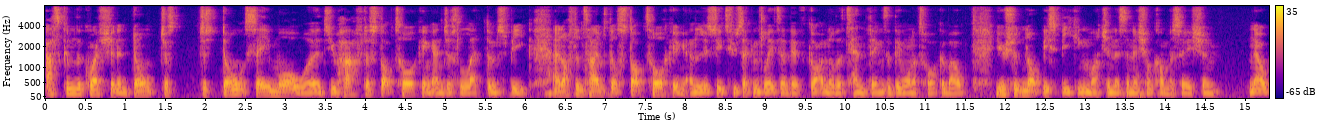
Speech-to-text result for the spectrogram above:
Ask them the question and don't just just don't say more words. You have to stop talking and just let them speak. And oftentimes they'll stop talking and literally two seconds later they've got another 10 things that they want to talk about. You should not be speaking much in this initial conversation. Now,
